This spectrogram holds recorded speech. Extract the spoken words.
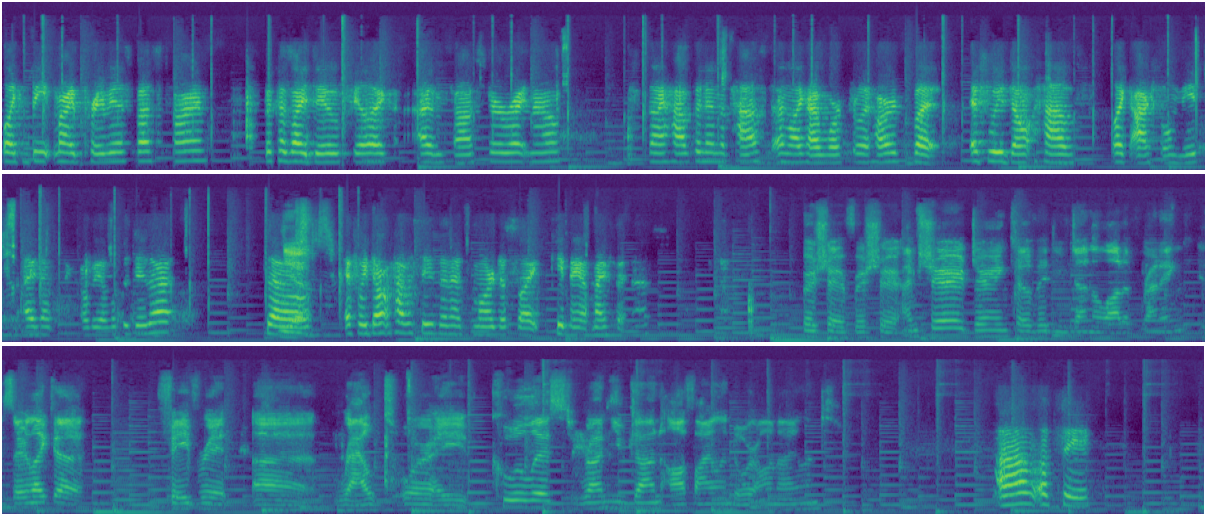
like beat my previous best time because I do feel like I'm faster right now than I have been in the past, and like I've worked really hard. But if we don't have like actual meets, I don't think I'll be able to do that. So Yeah. if we don't have a season, it's more just like keeping up my fitness. For sure, for sure. I'm sure during COVID you've done a lot of running. Is there like a favorite uh, route or a coolest run you've done off island or on island? Um, let's see.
